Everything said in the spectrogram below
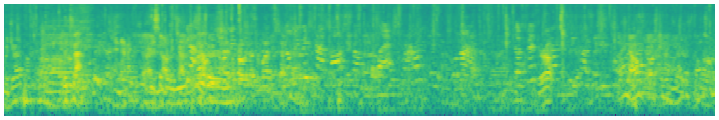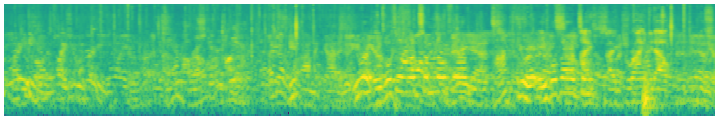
Would you have? The trap. Pandemic? He's the trap. The only reason I lost the last round is my the fifth You're up. round is because I know. Close to me. Don't scream. Damn, bro. Oh my god. I know You were able to hard summon Ophion? Yeah. Huh? You were able to hard I, summon? I grinded out your.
